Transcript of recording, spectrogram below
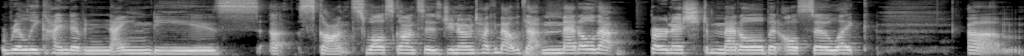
really kind of 90s uh, sconce, wall sconces. Do you know what I'm talking about? With that metal, that burnished metal, but also like um,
